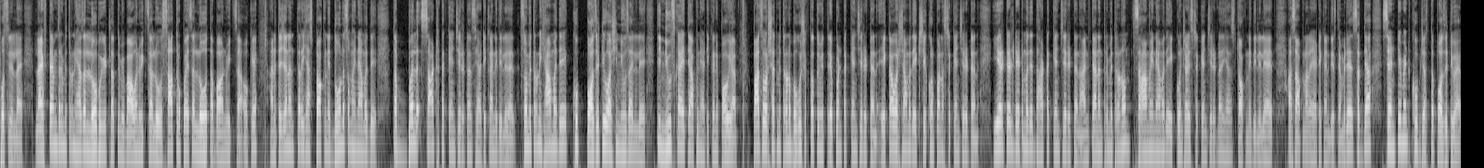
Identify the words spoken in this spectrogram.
पोचलेला आहे. लाईफ टाईम जर मित्रांनो ह्याचा लो बघितला तुम्ही बावन्न वीकचा लो सात रुपयाचा लो होता बावन्न वीकचा ओके आणि त्याच्यानंतर ह्या स्टॉकने दोनच महिन्यामध्ये तब्बल साठ टक्क्यांचे रिटर्न्स ह्या ठिकाणी दिलेले आहेत. सो मित्रांनो ह्यामध्ये खूप पॉझिटिव्ह अशी न्यूज आलेली आहे. ती न्यूज काय ते आपण ह्या ठिकाणी पाहूया. पाच वर्षात मित्रांनो बघू शकता तुम्ही त्रेपन्न टक्क्यांचे रिटर्न एका वर्षामध्ये एकशे एकोणपन्नास टक्क्यांचे रिटर्न एअरटेल डेटमध्ये दहा टक्क्यांचे रिटर्न आणि त्यानंतर मित्रांनो सहा महिन्यामध्ये एकोणचाळीस टक्क्यांचे रिटर्न ह्या स्टॉकने दिलेले आहेत असं आपल्याला या ठिकाणी दिसते म्हणजे सध्या सेंटिमेंट खूप जास्त पॉझिटिव्ह आहे.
